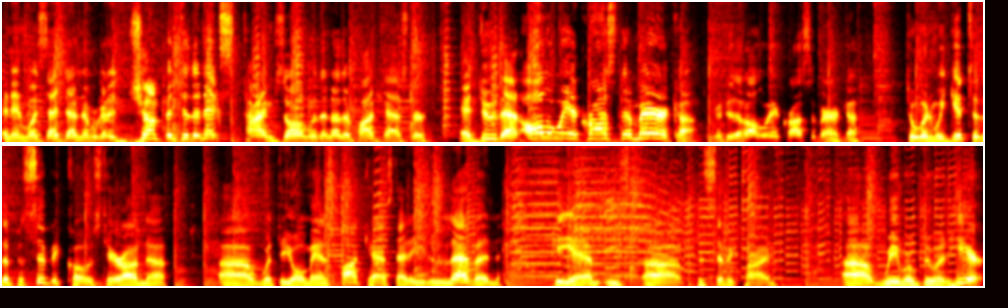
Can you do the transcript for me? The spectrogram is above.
And then once that's done, then we're going to jump into the next time zone with another podcaster and do that all the way across America. We're going to do that all the way across America to when we get to the Pacific Coast here on uh, uh, with the Old Man's Podcast at 11 p.m. East uh, Pacific time. Uh, we will do it here,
